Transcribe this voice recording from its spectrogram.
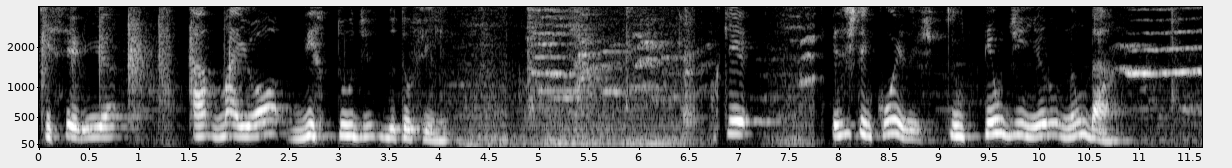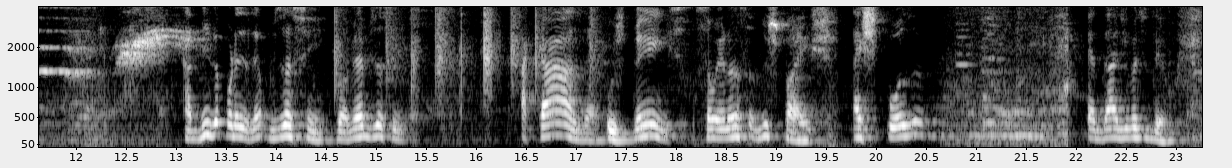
que seria a maior virtude do teu filho? Porque existem coisas que o teu dinheiro não dá. A Bíblia, por exemplo, diz assim, Provérbios diz assim: a casa, os bens são herança dos pais. A esposa é dádiva de Deus.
